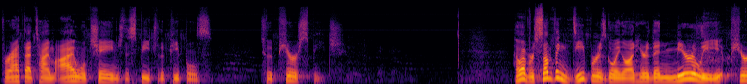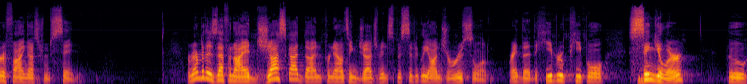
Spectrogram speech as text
For at that time I will change the speech of the peoples to a pure speech. However, something deeper is going on here than merely purifying us from sin. Remember that Zephaniah just got done pronouncing judgment specifically on Jerusalem, right? The, the Hebrew people, singular, who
